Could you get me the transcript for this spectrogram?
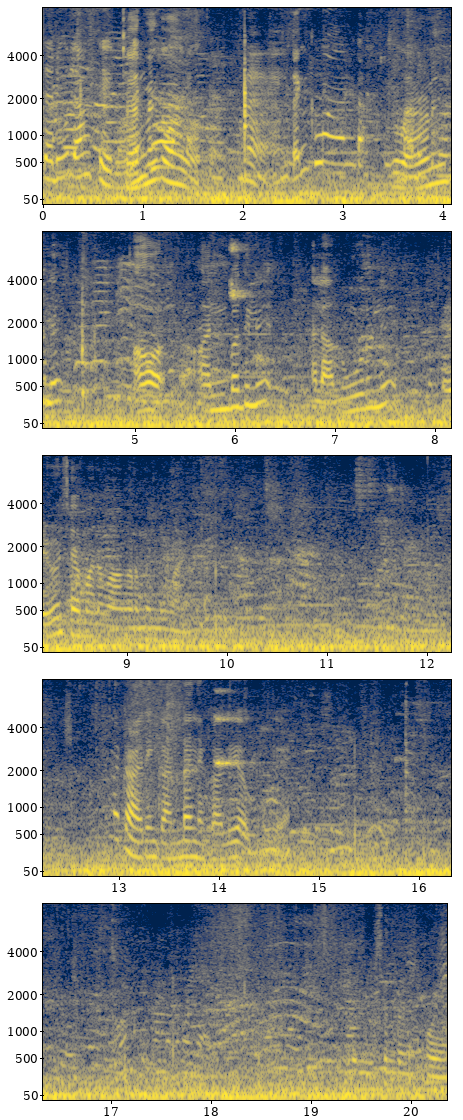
തരൂല ചേട്ടനൊക്കെ വാങ്ങും വേണമെങ്കിൽ അൻപതിൽ അല്ല നൂറിൽ എഴുപത് ശതമാനം വാങ്ങണമെന്ന് വാങ്ങിക്കും കാര്യം കണ്ടെന്നെ കളിയാക്കൂലേ പോയാ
